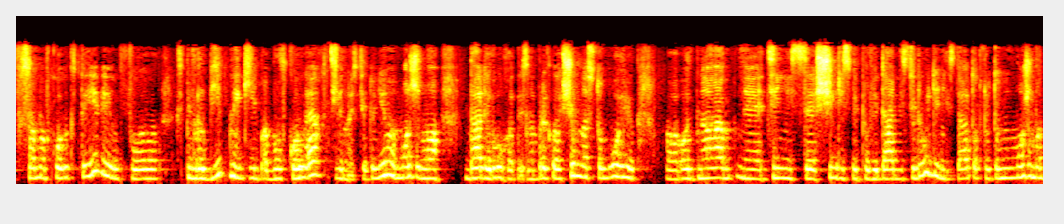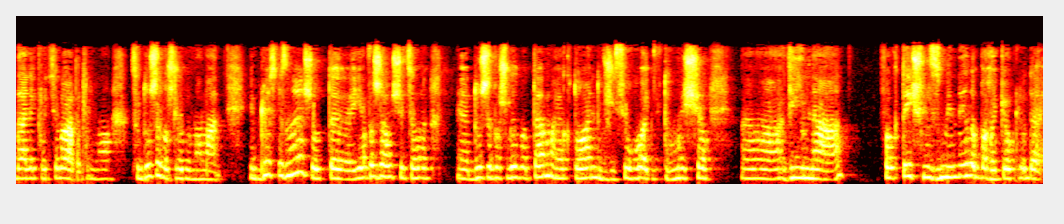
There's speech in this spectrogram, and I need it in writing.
саме в колективі, в співробітників або в колег цінності. Тоді ми можемо далі рухатись. Наприклад, якщо в нас з тобою одна е, цінність це щирість, відповідальність людяність, да, тобто то ми можемо далі працювати. Тому це дуже важливий момент. І плюс, ти знаєш, от е, я вважаю, що це е, дуже важлива тема і актуальна вже сьогодні, тому що е, війна фактично змінила багатьох людей.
